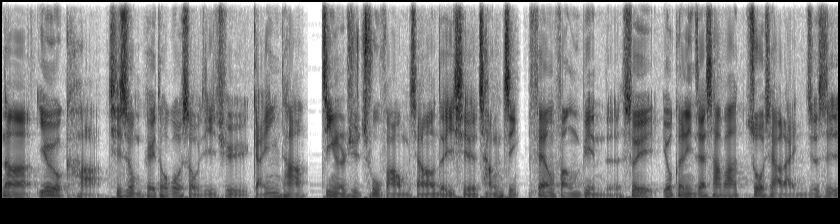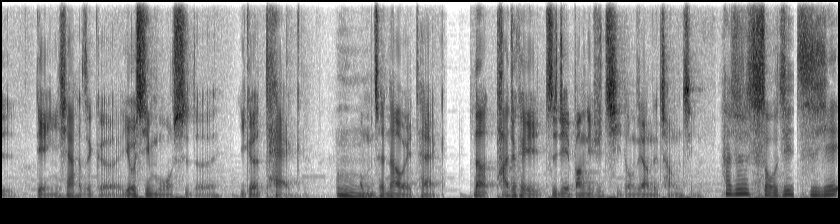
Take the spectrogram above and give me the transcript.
那悠游卡其实我们可以透过手机去感应它，进而去触发我们想要的一些场景，非常方便的。所以有可能你在沙发坐下来，你就是点一下这个游戏模式的一个 tag，嗯我们称它为 tag，那它就可以直接帮你去启动这样的场景，它就是手机直接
